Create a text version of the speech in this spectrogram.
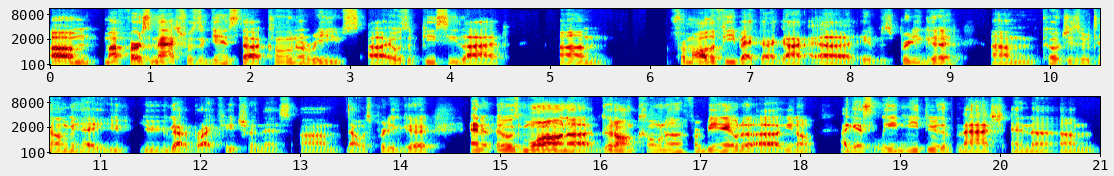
Um, my first match was against uh, Kona Reeves. Uh, it was a PC live. Um, from all the feedback that I got, uh, it was pretty good um, coaches were telling me, "Hey, you you got a bright future in this." Um, that was pretty good, and it, was more on uh, good on Kona from being able to, uh, you know, I guess lead me through the match, and um,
